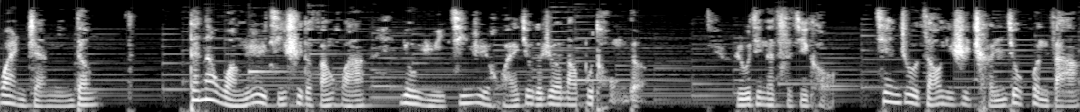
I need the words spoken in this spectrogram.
万盏明灯。但那往日集市的繁华，又与今日怀旧的热闹不同的。如今的磁器口建筑早已是陈旧混杂，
